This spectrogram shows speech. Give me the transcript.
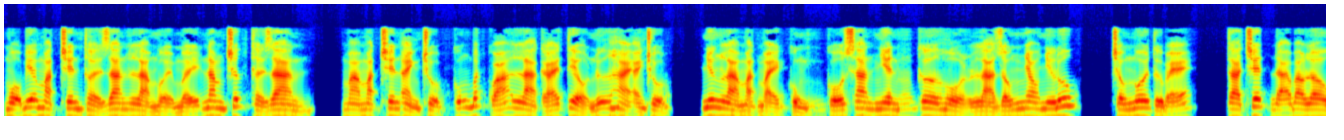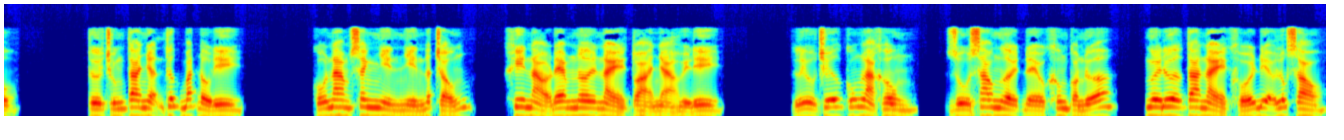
mộ bia mặt trên thời gian là mười mấy năm trước thời gian, mà mặt trên ảnh chụp cũng bất quá là cái tiểu nữ hài ảnh chụp, nhưng là mặt mày cùng cố san nhiên cơ hồ là giống nhau như lúc, chồng nuôi từ bé, ta chết đã bao lâu. Từ chúng ta nhận thức bắt đầu đi. Cố nam xanh nhìn nhìn đất trống, khi nào đem nơi này tòa nhà hủy đi. Lưu trữ cũng là không, dù sao người đều không còn nữa, người đưa ta này khối địa lúc sau,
